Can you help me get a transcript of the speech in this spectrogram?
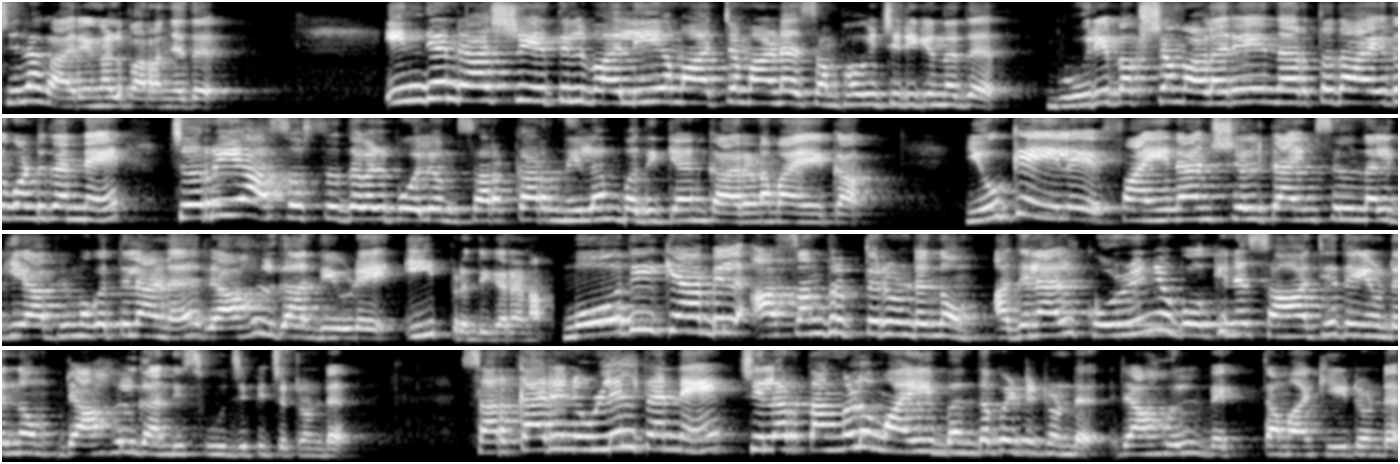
ചില കാര്യങ്ങൾ പറഞ്ഞത്. ഇന്ത്യൻ രാഷ്ട്രീയത്തിൽ വലിയ മാറ്റമാണ് സംഭവിച്ചിരിക്കുന്നത്. ഭൂരിപക്ഷം വളരെ നേർത്തതായതുകൊണ്ട് തന്നെ ചെറിയ അസ്വസ്ഥതകൾ പോലും സർക്കാർ നിലം പതിക്കാൻ കാരണമായേക്കാം. യു കെയിലെ ഫൈനാൻഷ്യൽ ടൈംസിൽ നൽകിയ അഭിമുഖത്തിലാണ് രാഹുൽ ഗാന്ധിയുടെ ഈ പ്രതികരണം. മോദി ക്യാമ്പിൽ അസംതൃപ്തരുണ്ടെന്നും അതിനാൽ കൊഴിഞ്ഞുപോക്കിന് സാധ്യതയുണ്ടെന്നും രാഹുൽ ഗാന്ധി സൂചിപ്പിച്ചിട്ടുണ്ട്. സർക്കാരിനുള്ളിൽ തന്നെ ചിലർ തങ്ങളുമായി ബന്ധപ്പെട്ടിട്ടുണ്ട്. രാഹുൽ വ്യക്തമാക്കിയിട്ടുണ്ട്.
